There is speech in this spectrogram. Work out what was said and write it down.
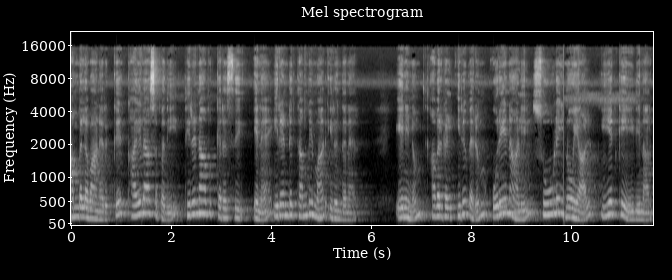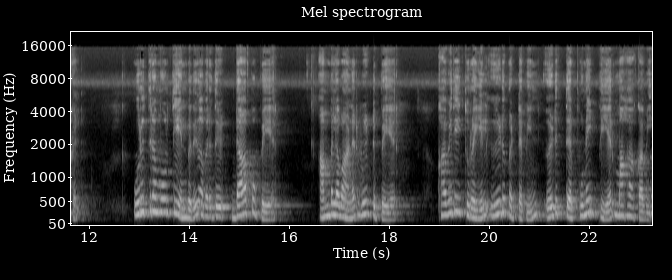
அம்பலவாணருக்கு கைலாசபதி திருநாவுக்கரசு என இரண்டு தம்பிமார் இருந்தனர். எனினும் அவர்கள் இருவரும் ஒரே நாளில் சூளை நோயால் இயற்கை எய்தினார்கள். உருத்திரமூர்த்தி என்பது அவரது டாப்பு பெயர். அம்பலவாணர் வீட்டுப் பெயர். கவிதைத்துறையில் ஈடுபட்ட பின் எடுத்த புனைப்பெயர் மகாகவி.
